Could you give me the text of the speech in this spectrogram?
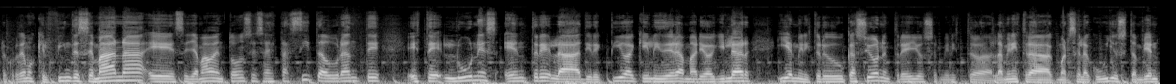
recordemos que el fin de semana se llamaba entonces a esta cita durante este lunes entre la directiva que lidera Mario Aguilar y el Ministerio de Educación, entre ellos el ministro, la ministra Marcela Cubillos y también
